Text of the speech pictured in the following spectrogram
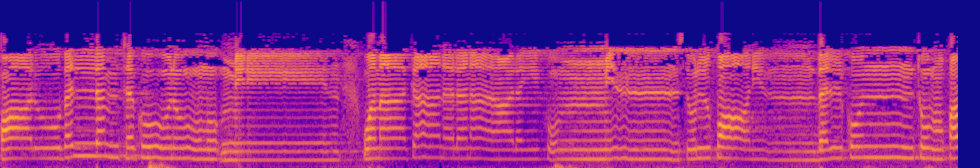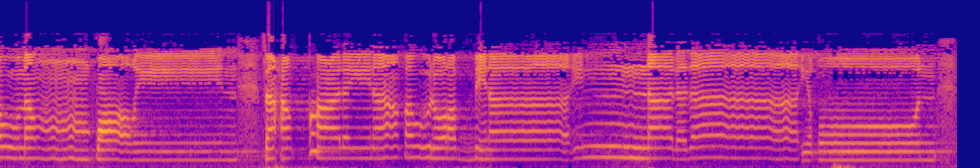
قالوا بل لم تكونوا مؤمنين وما كان لنا عليكم من سلطان بل كنتم قوما طاغين فحق علينا قول ربنا إنا لذائقون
